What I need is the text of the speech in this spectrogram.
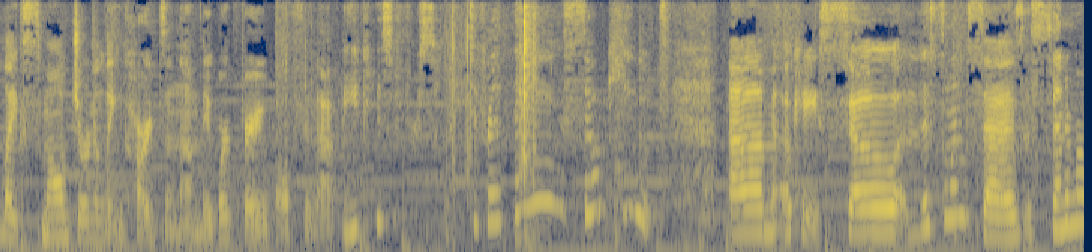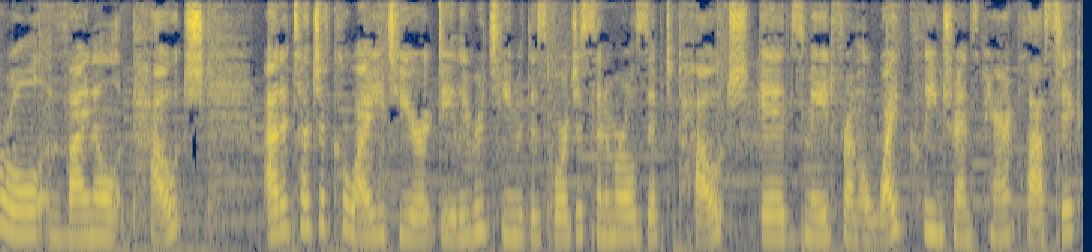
like small journaling cards in them. They work very well for that. But you can use it for so many different things. So cute. Um, okay, so this one says Cinnamoroll Vinyl Pouch. Add a touch of kawaii to your daily routine with this gorgeous Cinnamoroll zipped pouch. It's made from a wipe clean, transparent plastic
